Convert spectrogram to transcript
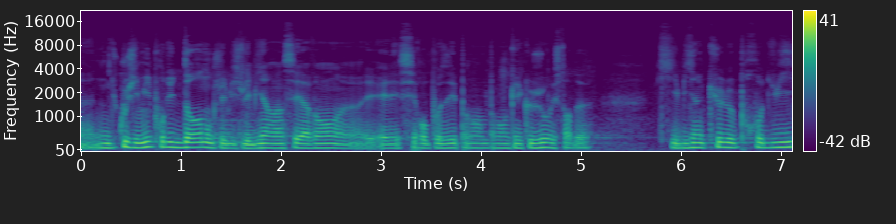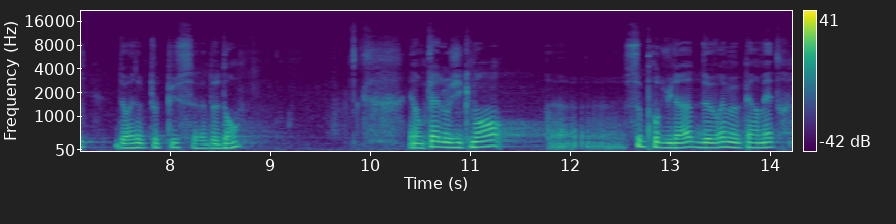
Euh, du coup, j'ai mis le produit dedans, donc je l'ai bien rincé avant et laissé reposer pendant, quelques jours, histoire de qu'il n'y ait bien que le produit de Red Octopus euh, dedans. Et donc là, logiquement, ce produit-là devrait me permettre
